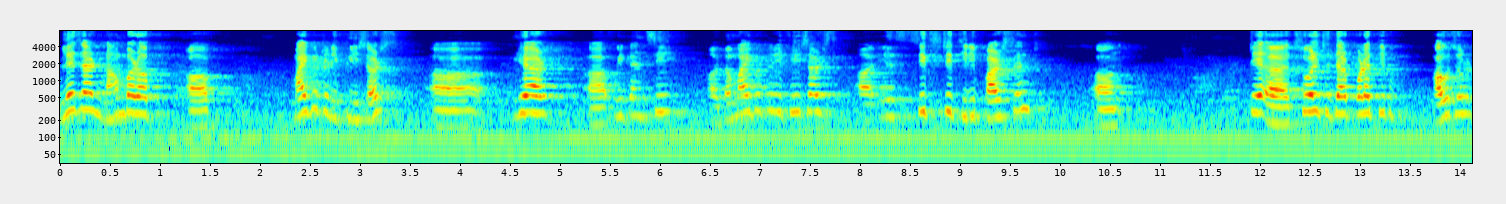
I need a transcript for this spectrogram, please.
lesser number of uh, migratory fishers. Uh, here uh, we can see uh, the migratory uh, is 63 percent um, sold their productive household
